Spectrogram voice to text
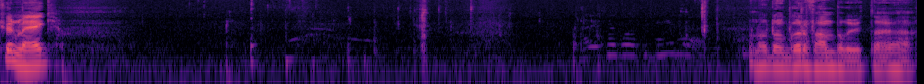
kun meg. Nå dogger det faen på ruta òg her.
